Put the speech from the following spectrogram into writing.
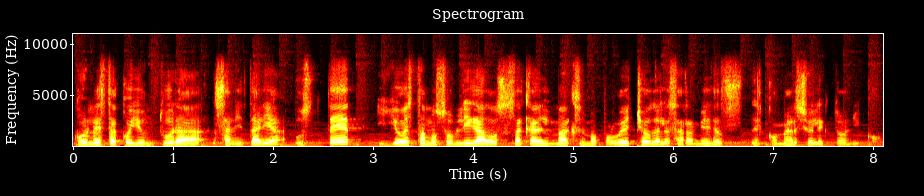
con esta coyuntura sanitaria, usted y yo estamos obligados a sacar el máximo provecho de las herramientas del comercio electrónico,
